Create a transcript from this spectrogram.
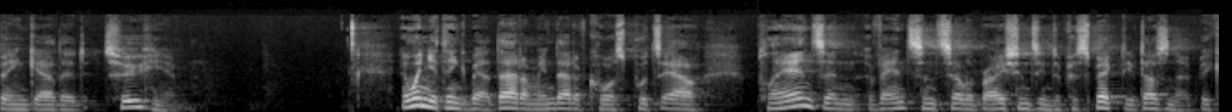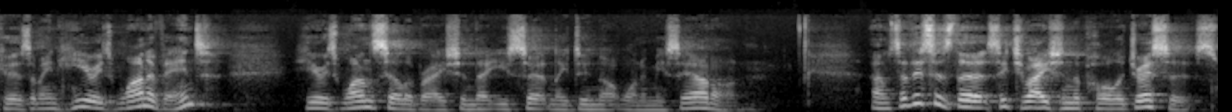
being gathered to him. And when you think about that, I mean, that of course puts our plans and events and celebrations into perspective, doesn't it? Because, I mean, here is one event, here is one celebration that you certainly do not want to miss out on. Um, so, this is the situation that Paul addresses.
